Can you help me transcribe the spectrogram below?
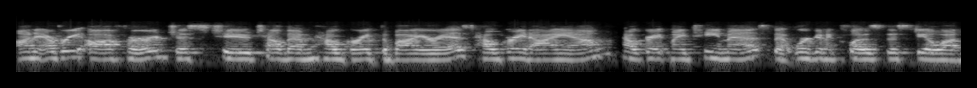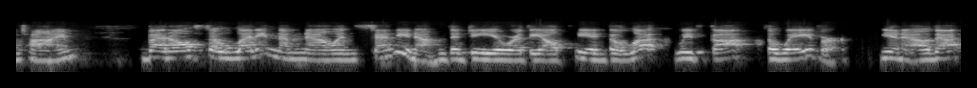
on every offer just to tell them how great the buyer is, how great I am, how great my team is, that we're going to close this deal on time. but also letting them know and sending them the DU or the LP and go, look, we've got the waiver. You know, that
